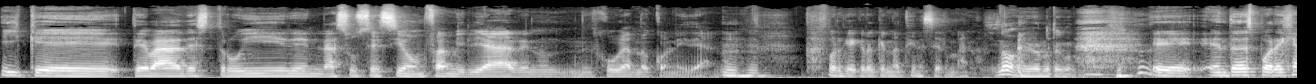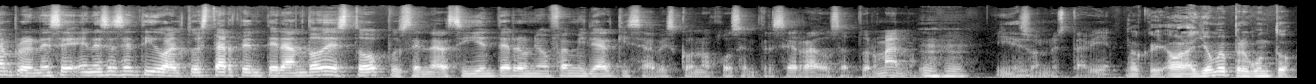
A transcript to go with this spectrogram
y que te va a destruir en la sucesión familiar, en un- jugando con la idea, ¿no? Porque creo que no tienes hermanos. No, yo no tengo. Eh, entonces, por ejemplo, en ese, en ese sentido, al tú estarte enterando de esto, pues en la siguiente reunión familiar quizá ves con ojos entrecerrados a tu hermano. Y eso no está bien. Ok, ahora yo me pregunto,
